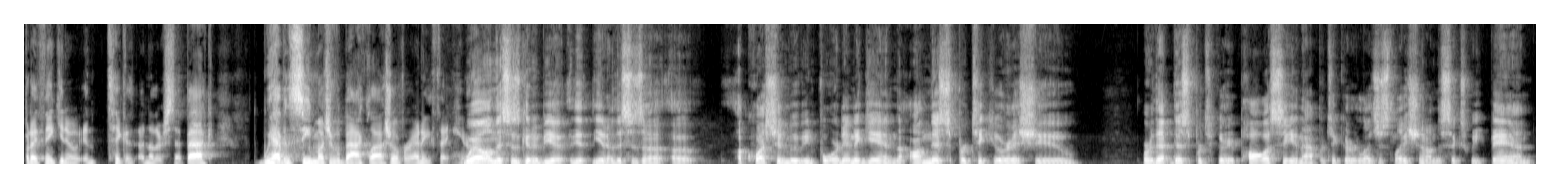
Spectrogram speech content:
But I think you know, and take a, another step back we haven't seen much of a backlash over anything here. Well, and this is going to be a you know this is a, a, a question moving forward. And again, on this particular issue, or that this particular policy and that particular legislation on the six week ban,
